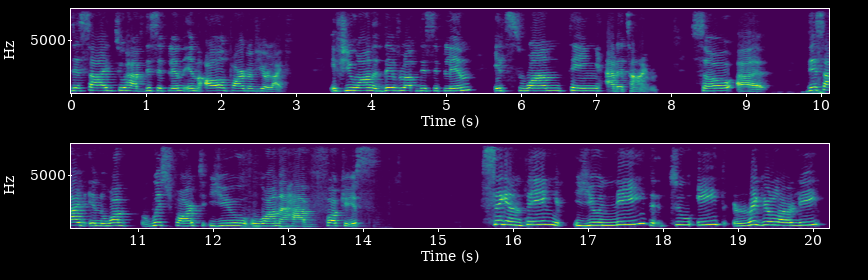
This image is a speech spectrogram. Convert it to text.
decide to have discipline in all part of your life. If you want to develop discipline, it's one thing at a time. So, uh, decide in what which part you want to have focus. Second thing you need to eat regularly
